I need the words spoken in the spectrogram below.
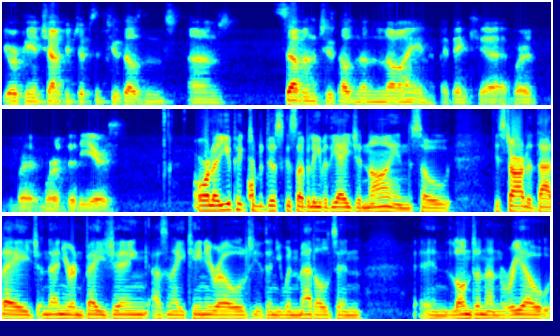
European Championships in 2007, 2009, I think, uh, were, were were the years. Orla, you picked up a discus, I believe, at the age of nine. So you start at that age, and then you're in Beijing as an 18 year old. You, then you win medals in in London and Rio.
